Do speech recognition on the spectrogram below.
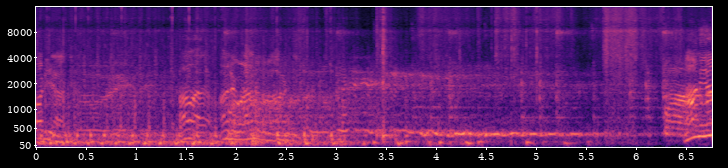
ஓடியா ஆடி விளாண்டு ஆடி ஆனியா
